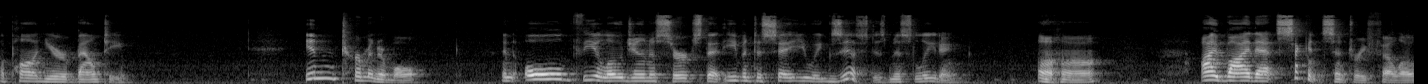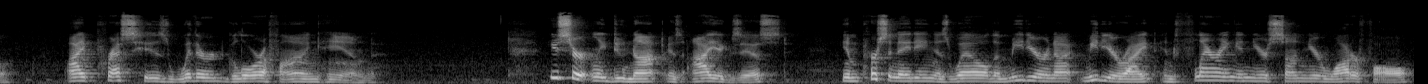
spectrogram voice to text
upon your bounty? Interminable an old theologian asserts that even to say you exist is misleading. Uh huh. I buy that second century fellow. I press his withered, glorifying hand. You certainly do not, as I exist, impersonating as well the meteorite and flaring in your sun your waterfall,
